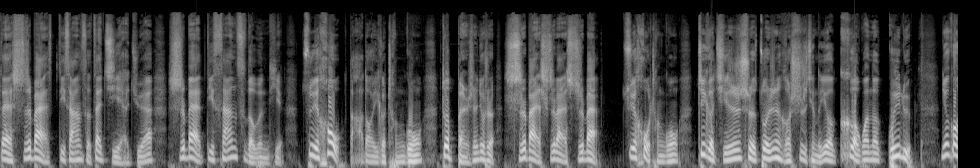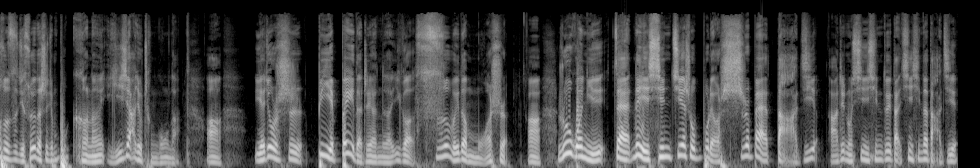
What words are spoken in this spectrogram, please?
再失败第三次，再解决失败第三次的问题，最后达到一个成功，这本身就是失败、失败、失败，最后成功。这个其实是做任何事情的一个客观的规律。你要告诉自己，所有的事情不可能一下就成功的啊，也就是必备的这样的一个思维的模式。啊，如果你在内心接受不了失败打击啊，这种信心对打信心的打击，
